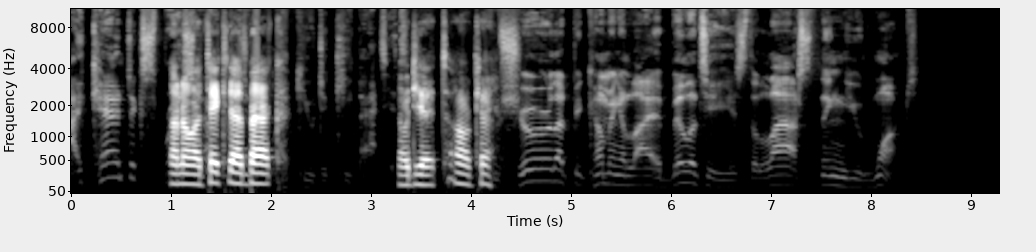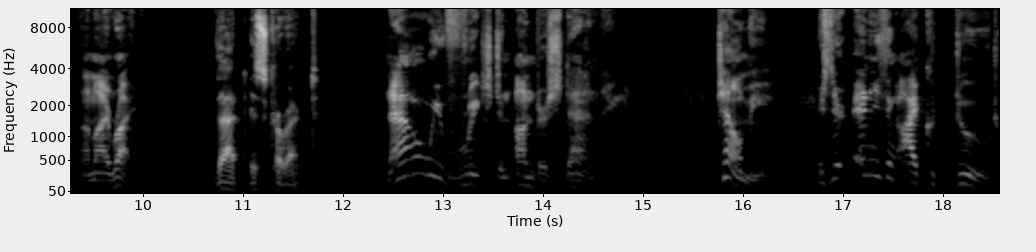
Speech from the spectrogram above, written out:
I can't express Oh, no, I take that back. like you to keep at it. Not yet. Oh, okay. I'm sure that becoming a liability is the last thing you'd want. Am I right? That is correct. Now we've reached an understanding. Tell me, is there anything I could do to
